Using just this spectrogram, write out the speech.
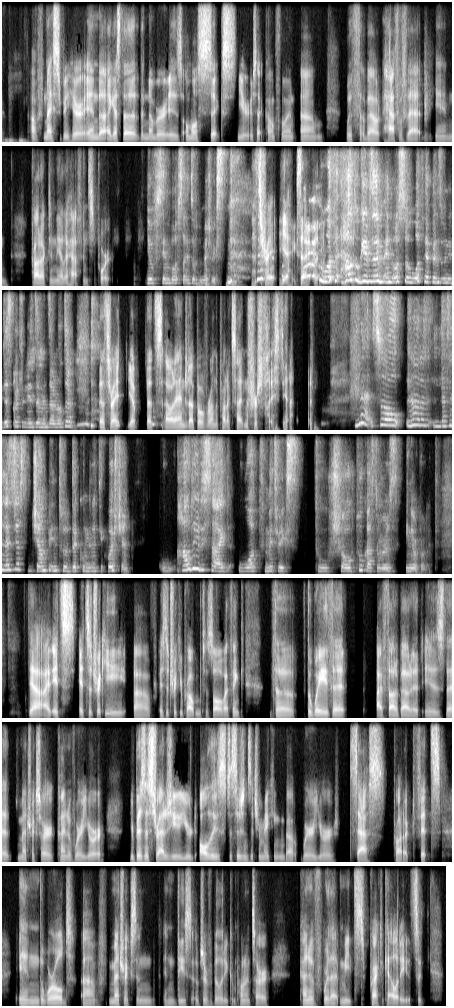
Oh, nice to be here. And uh, I guess the the number is almost six years at Confluent, um, with about half of that in product and the other half in support. You've seen both sides of the metrics. That's right. Yeah, exactly. what, how to give them, and also what happens when you desperately need them and they're not there. That's right. Yep, that's how I ended up over on the product side in the first place. Yeah. Yeah. So you know, let's just jump into the community question. How do you decide what metrics to show to customers in your product? yeah I, it's it's a tricky uh, it's a tricky problem to solve i think the the way that i've thought about it is that metrics are kind of where your your business strategy your all these decisions that you're making about where your saas product fits in the world of metrics and and these observability components are kind of where that meets practicality it's a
